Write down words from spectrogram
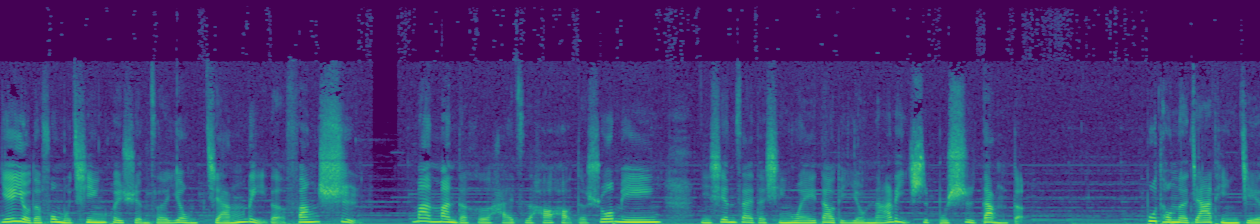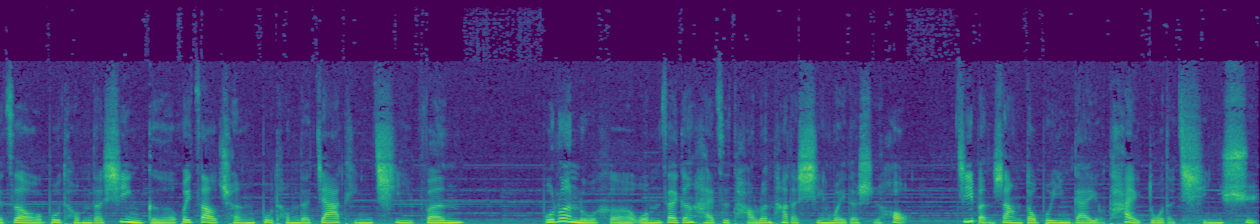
也有的父母亲会选择用讲理的方式，慢慢的和孩子好好的说明你现在的行为到底有哪里是不适当的。不同的家庭节奏，不同的性格，会造成不同的家庭气氛。不论如何，我们在跟孩子讨论他的行为的时候，基本上都不应该有太多的情绪。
